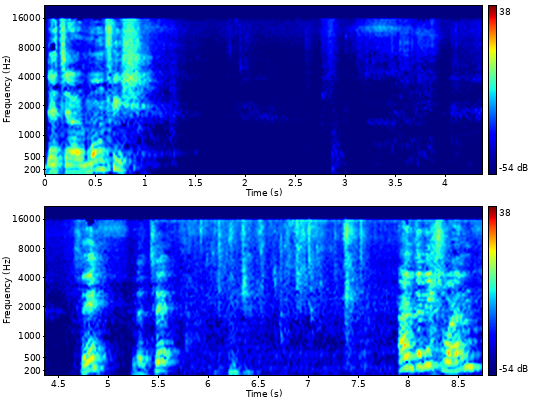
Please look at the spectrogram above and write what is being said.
that's our monkfish see? That's it. And the next one.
